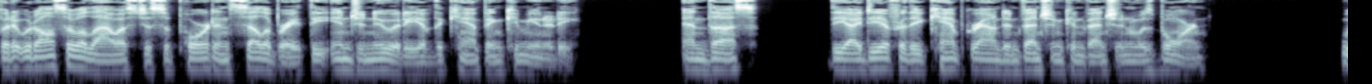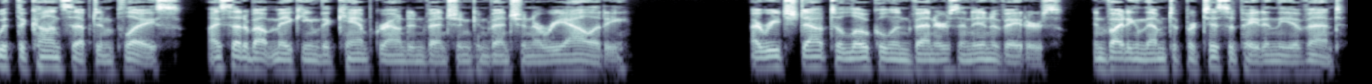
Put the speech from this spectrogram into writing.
but it would also allow us to support and celebrate the ingenuity of the camping community. And thus, the idea for the Campground Invention Convention was born. With the concept in place, I set about making the Campground Invention Convention a reality. I reached out to local inventors and innovators, inviting them to participate in the event.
